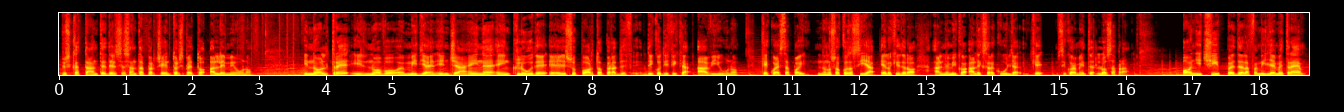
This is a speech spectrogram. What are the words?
più scattante del 60% rispetto all'M1. Inoltre il nuovo eh, Media Engine include eh, il supporto per la decodifica AV1, che questa poi non lo so cosa sia e lo chiederò al mio amico Alex Racuglia che sicuramente lo saprà. Ogni chip della famiglia M3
